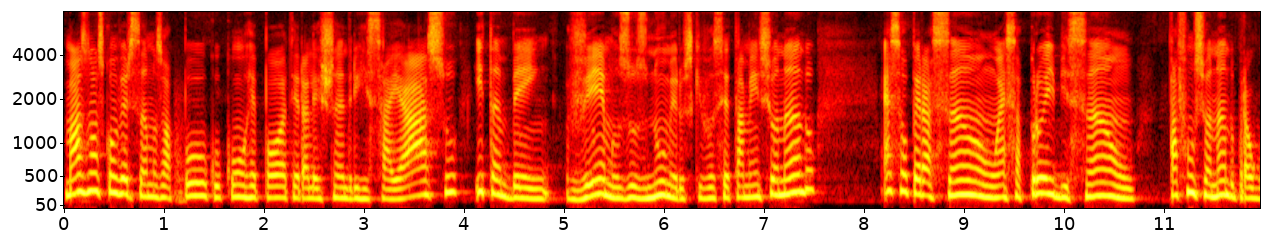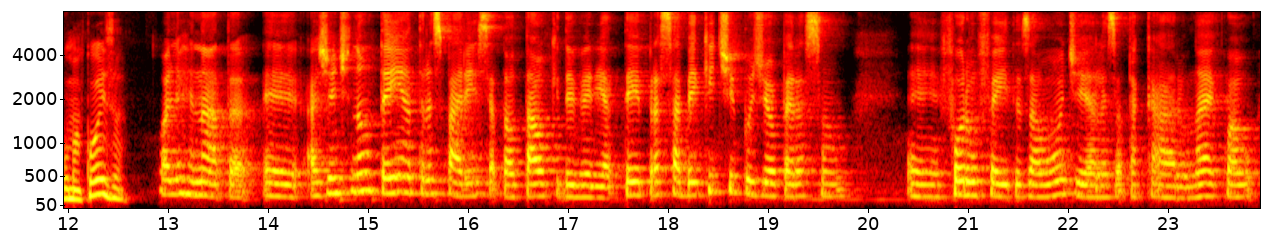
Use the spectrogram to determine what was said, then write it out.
mas nós conversamos há pouco com o repórter Alexandre Rissaiaço e também vemos os números que você está mencionando. Essa operação, essa proibição, está funcionando para alguma coisa? Olha, Renata, é, a gente não tem a transparência total que deveria ter para saber que tipos de operação é, foram feitas, aonde elas atacaram, né? Qual...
